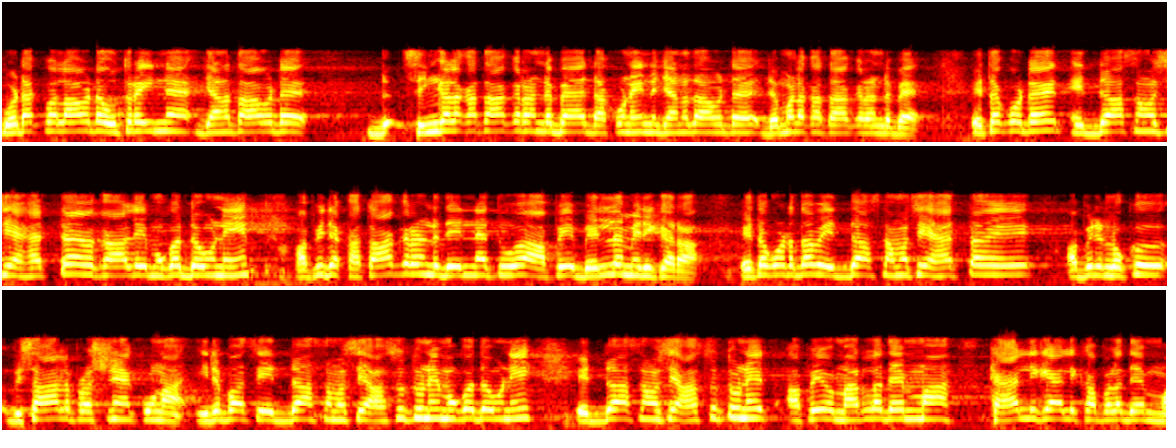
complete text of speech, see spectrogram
ගොඩක් වෙලාවට උතර ඉන්න ජනතාවට සිංහල කතා කරන්න බෑ දකුණ ඉන්න ජනතාවට දෙමළ කතා කරන්න බෑ. එතකොට එදදා සමසය හැත්තෑව කාලේ මොකද වනේ අපිට කතා කරන්න දෙන්න ඇතුව අපේ බෙල්ල මිරි කර. එතකොට දව එදදාස් නමසේ හැත්තවේ අපිට ලොක විශාල ප්‍රශ්නයක් වුණා ඉට පසේ එදදා සමසේ අසුතුනේ මොකද වනේ එදදා සමසේ අසුතුනෙත් අපේ මරල දෙම්මා කෑල්ලි කෑලි කපල දෙම්ම.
